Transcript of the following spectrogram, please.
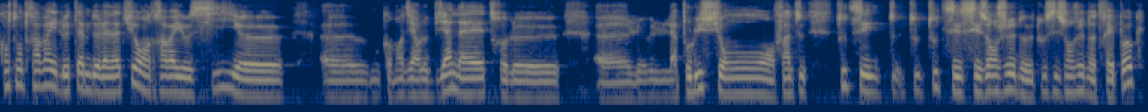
quand on travaille le thème de la nature, on travaille aussi euh, euh, comment dire le bien-être, le, euh, le- la pollution, enfin tout- toutes ces tout- tout- toutes ces, ces enjeux de tous ces enjeux de notre époque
